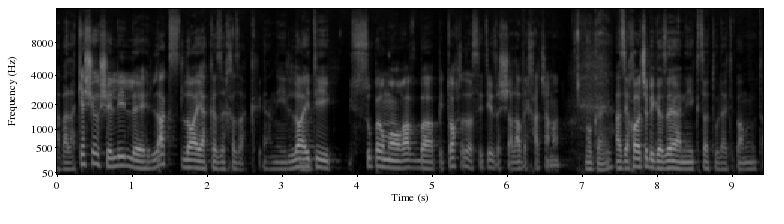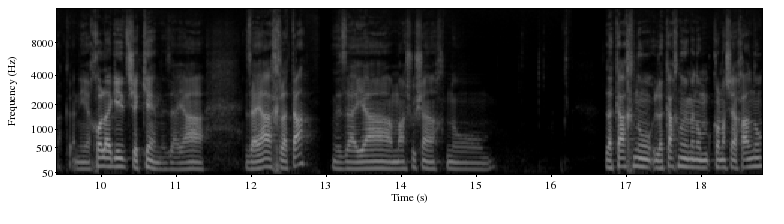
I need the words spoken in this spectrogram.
אבל הקשר שלי ללקס לא היה כזה חזק. אני לא הייתי סופר מעורב בפיתוח של זה, עשיתי איזה שלב אחד שם. אוקיי. אז יכול להיות שבגלל זה אני קצת אולי טיפה מנותק. אני יכול להגיד שכן, זה היה, זה היה החלטה, וזה היה משהו שאנחנו לקחנו, לקחנו ממנו כל מה שיכלנו,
